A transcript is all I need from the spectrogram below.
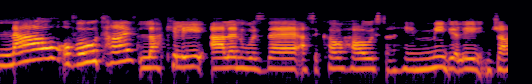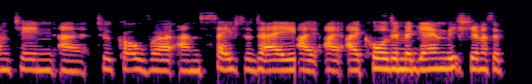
Now of all times, luckily Alan was there as a co-host, and he immediately jumped in, uh, took over, and saved the day. I, I I called him again this year, and I said,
